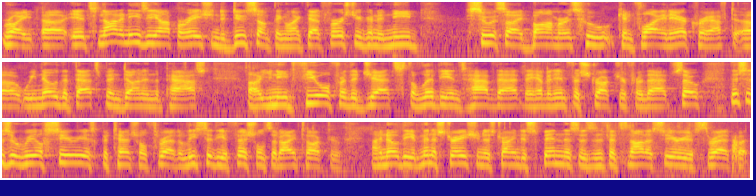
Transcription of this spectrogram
Right. Uh, it's not an easy operation to do something like that. First, you're going to need suicide bombers who can fly an aircraft. Uh, we know that that's been done in the past. Uh, you need fuel for the jets. The Libyans have that. They have an infrastructure for that. So this is a real serious potential threat, at least to the officials that I talk to. I know the administration is trying to spin this as if it's not a serious threat, but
